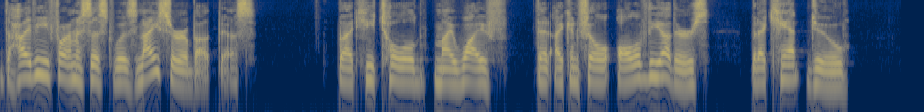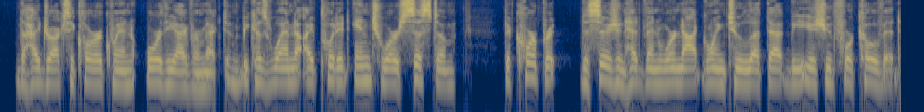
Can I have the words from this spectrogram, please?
the Hy-Vee pharmacist was nicer about this, but he told my wife that I can fill all of the others, but I can't do the hydroxychloroquine or the ivermectin because when I put it into our system, the corporate decision had been we're not going to let that be issued for COVID.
